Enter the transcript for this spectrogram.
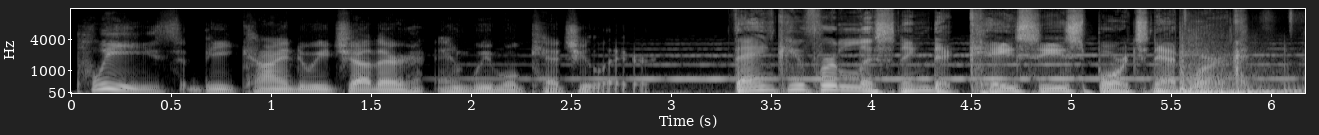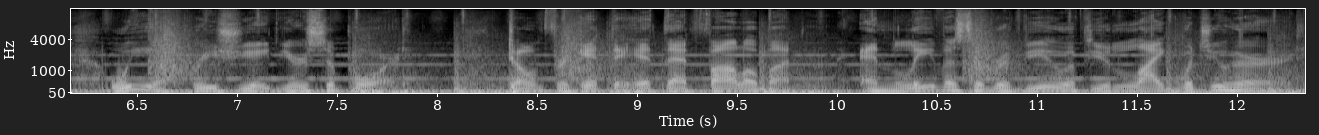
Please be kind to each other, and we will catch you later. Thank you for listening to KC Sports Network. We appreciate your support. Don't forget to hit that follow button and leave us a review if you like what you heard.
